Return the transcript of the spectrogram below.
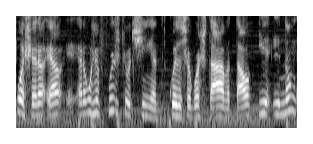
poxa, era, era um refúgio que eu tinha, coisas que eu gostava tal. E, e não,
